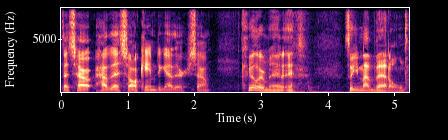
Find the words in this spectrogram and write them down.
that's how how this all came together. So Killer, man. And so you're not that old,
